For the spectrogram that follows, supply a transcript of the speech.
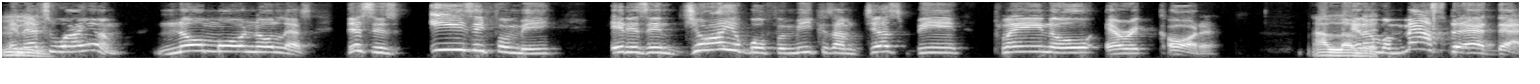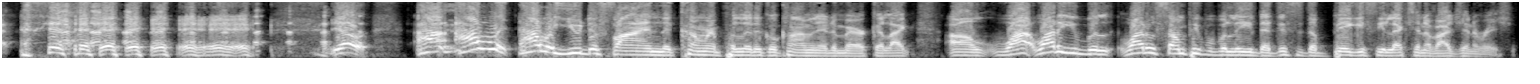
Mm. And that's who I am. No more, no less. This is easy for me. It is enjoyable for me because I'm just being plain old Eric Carter. I love and it. And I'm a master at that. Yo, how how would how would you define the current political climate in America? Like, um, why why do you be, why do some people believe that this is the biggest election of our generation?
